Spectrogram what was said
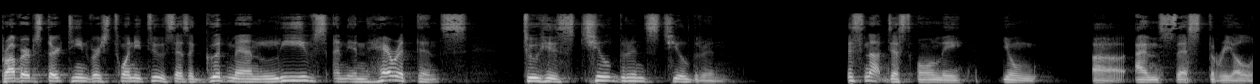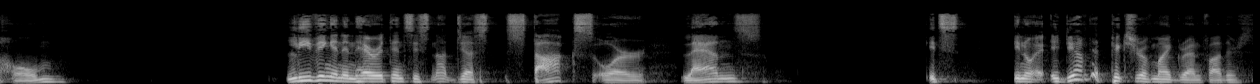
Proverbs 13, verse 22 says, A good man leaves an inheritance to his children's children. It's not just only yung uh, ancestral home. Leaving an inheritance is not just stocks or lands. It's, you know, eh, do you have that picture of my grandfathers?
